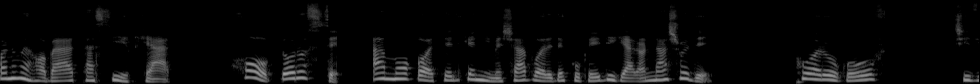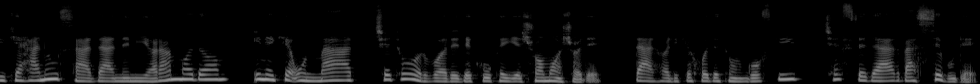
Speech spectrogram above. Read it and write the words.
خانم هابرد تصدیق کرد. خب درسته. اما قاتل که نیمه شب وارد کوپه دیگران نشده. پوارو گفت چیزی که هنوز سر در نمیارم مادام اینه که اون مرد چطور وارد کوپه شما شده در حالی که خودتون گفتید چفت در بسته بوده.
